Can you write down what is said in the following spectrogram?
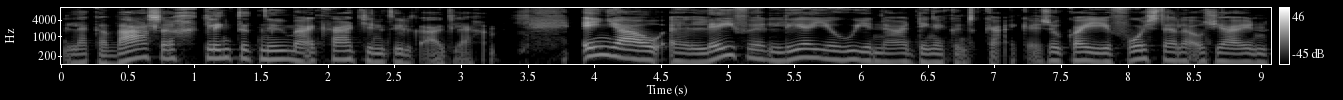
lekker wazig klinkt het nu, maar ik ga het je natuurlijk uitleggen. In jouw uh, leven leer je hoe je naar dingen kunt kijken. Zo kan je je voorstellen als jij een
